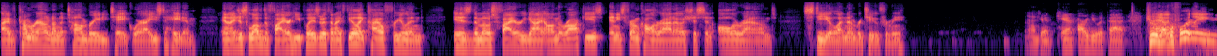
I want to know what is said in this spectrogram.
I've come around on a Tom Brady take where I used to hate him, and I just love the fire he plays with. And I feel like Kyle Freeland is the most fiery guy on the Rockies, and he's from Colorado. It's just an all around steal at number two for me. Can't can't argue with that. Drew, now before feeling,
